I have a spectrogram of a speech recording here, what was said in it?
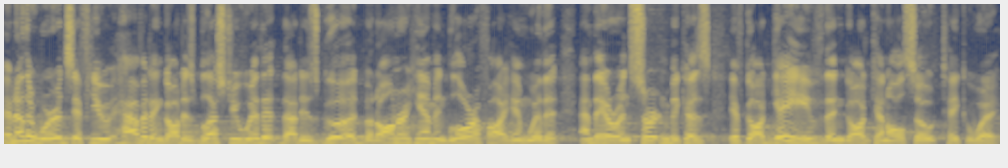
In other words, if you have it and God has blessed you with it, that is good, but honor Him and glorify Him with it. And they are uncertain because if God gave, then God can also take away.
